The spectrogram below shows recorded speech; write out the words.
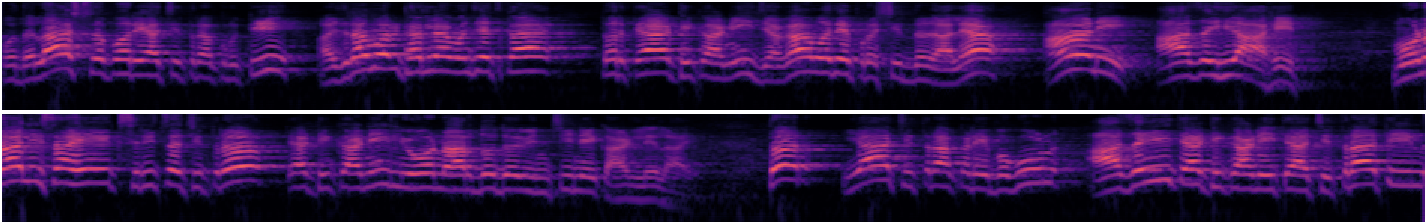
व द लास्ट सफर या चित्राकृती अजरामर ठरल्या म्हणजेच काय? तर त्या ठिकाणी जगामध्ये प्रसिद्ध झाल्या आणि आजही आहेत. मोनालिसा हे एक स्त्रीचं चित्र त्या ठिकाणी लिओनार्दो द विंचीने काढलेलं आहे. तर या चित्राकडे बघून आजही त्या ठिकाणी त्या चित्रातील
